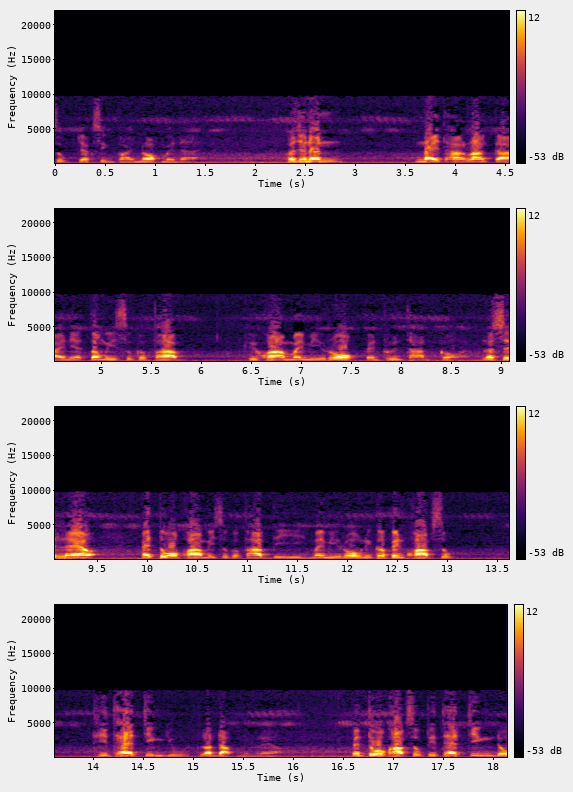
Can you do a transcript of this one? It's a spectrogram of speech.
สุขจากสิ่งภายนอกไม่ได้ เพราะฉะนั้นในทางร่างกายเนี่ยต้องมีสุขภาพคือความไม่มีโรคเป็นพื้นฐานก่อน แล้วเสร็จแล้วไอ้ตัวความมีสุขภาพดี ไม่มีโรคนี้ก็เป็นความสุขที่แท้จริงอยู่ระดับหนึ่งแล้ว เป็นตัวความสุขที่แท้จริงโด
